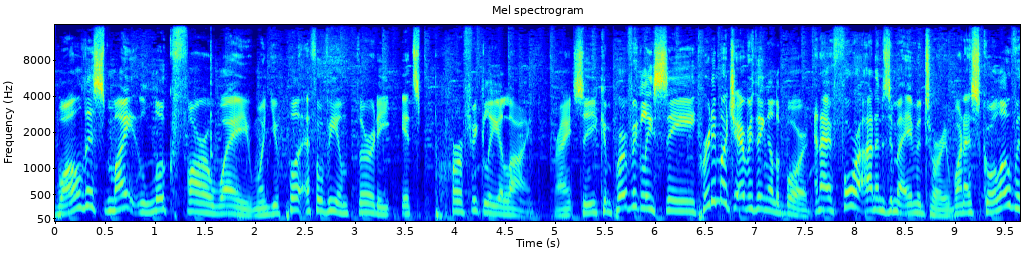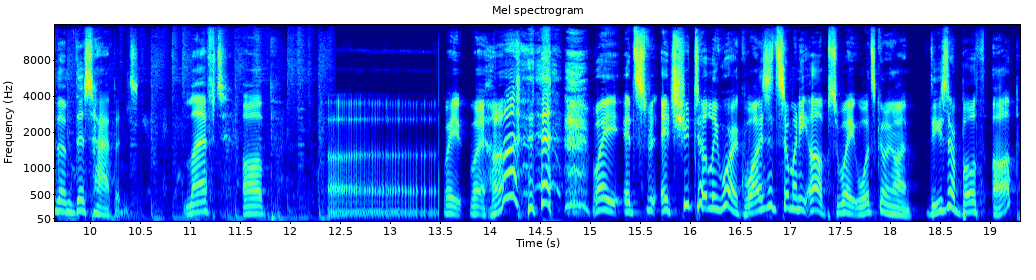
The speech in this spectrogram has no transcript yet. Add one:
while this might look far away, when you put FOV on 30, it's perfectly aligned, right? So you can perfectly see pretty much everything on the board. And I have four items in my inventory. When I scroll over them, this happens. Left, up, uh, wait, wait, huh? wait, it's it should totally work. Why is it so many ups? Wait, what's going on? These are both up?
